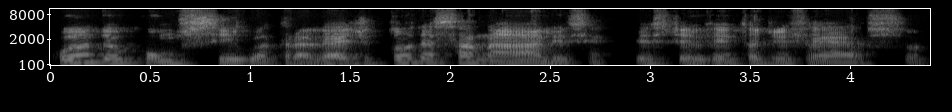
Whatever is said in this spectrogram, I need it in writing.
quando eu consigo, através de toda essa análise deste evento adverso,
